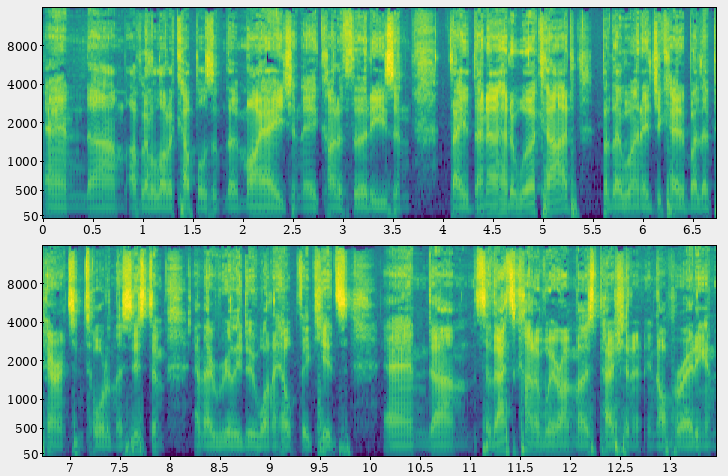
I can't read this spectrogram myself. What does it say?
and um, I've got a lot of couples at the, my age and they're kind of 30s and they, they know how to work hard, but they weren't educated by their parents and taught in the system, and they really do want to help their kids. And um, so that's kind of where I'm most passionate in operating and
